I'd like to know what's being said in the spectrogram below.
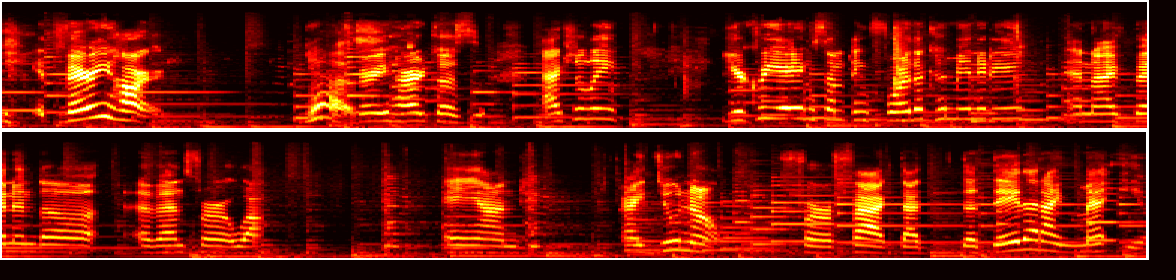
it's very hard. Yeah, it's very hard because actually, you're creating something for the community, and I've been in the events for a while, and I do know for a fact that the day that I met you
